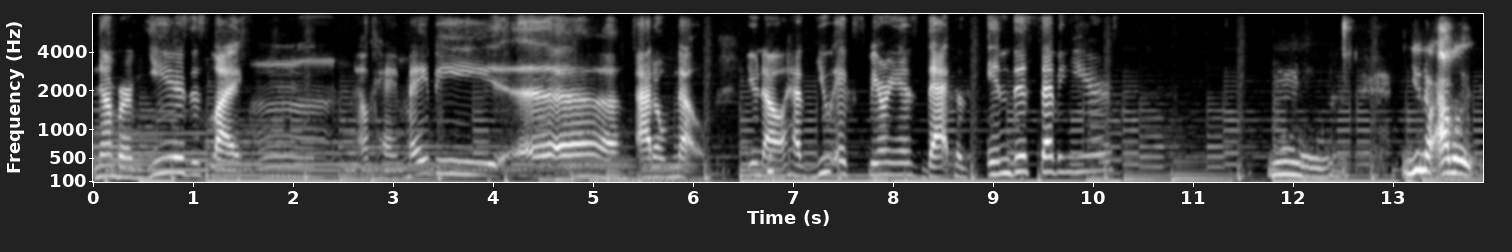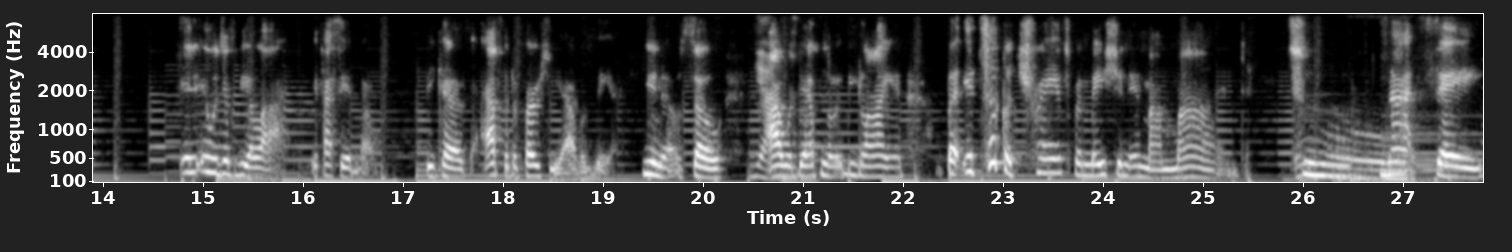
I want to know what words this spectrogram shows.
number of years, it's like, mm, okay, maybe uh, I don't know. You know, have you experienced that? Because in this seven years, Mm. You know, I would. It, it, would just be a lie if I said no. because after the first year I was there, you know, so yeah. I would definitely be lying. But it took a transformation in my mind to Ooh. not say,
